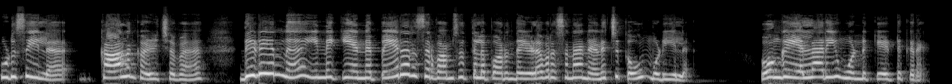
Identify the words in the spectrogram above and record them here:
குடிசையில காலம் கழிச்சவன் திடீர்னு இன்னைக்கு என்ன பேரரசர் வம்சத்துல பிறந்த இளவரசனா நினைச்சுக்கவும் முடியல. உங்க எல்லாரையும் ஒண்ணு கேட்டுக்கிறேன்.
